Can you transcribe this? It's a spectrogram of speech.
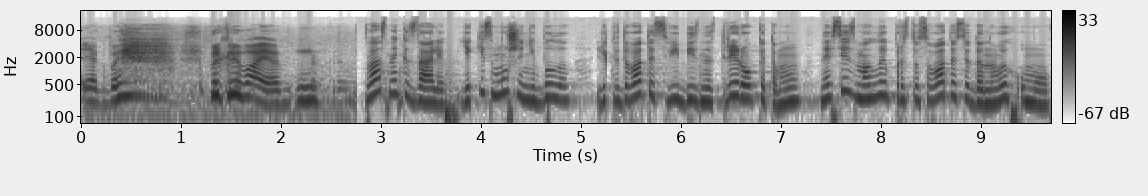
якби прикриває. Власники залів, які змушені були ліквідувати свій бізнес три роки тому, не всі змогли пристосуватися до нових умов.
